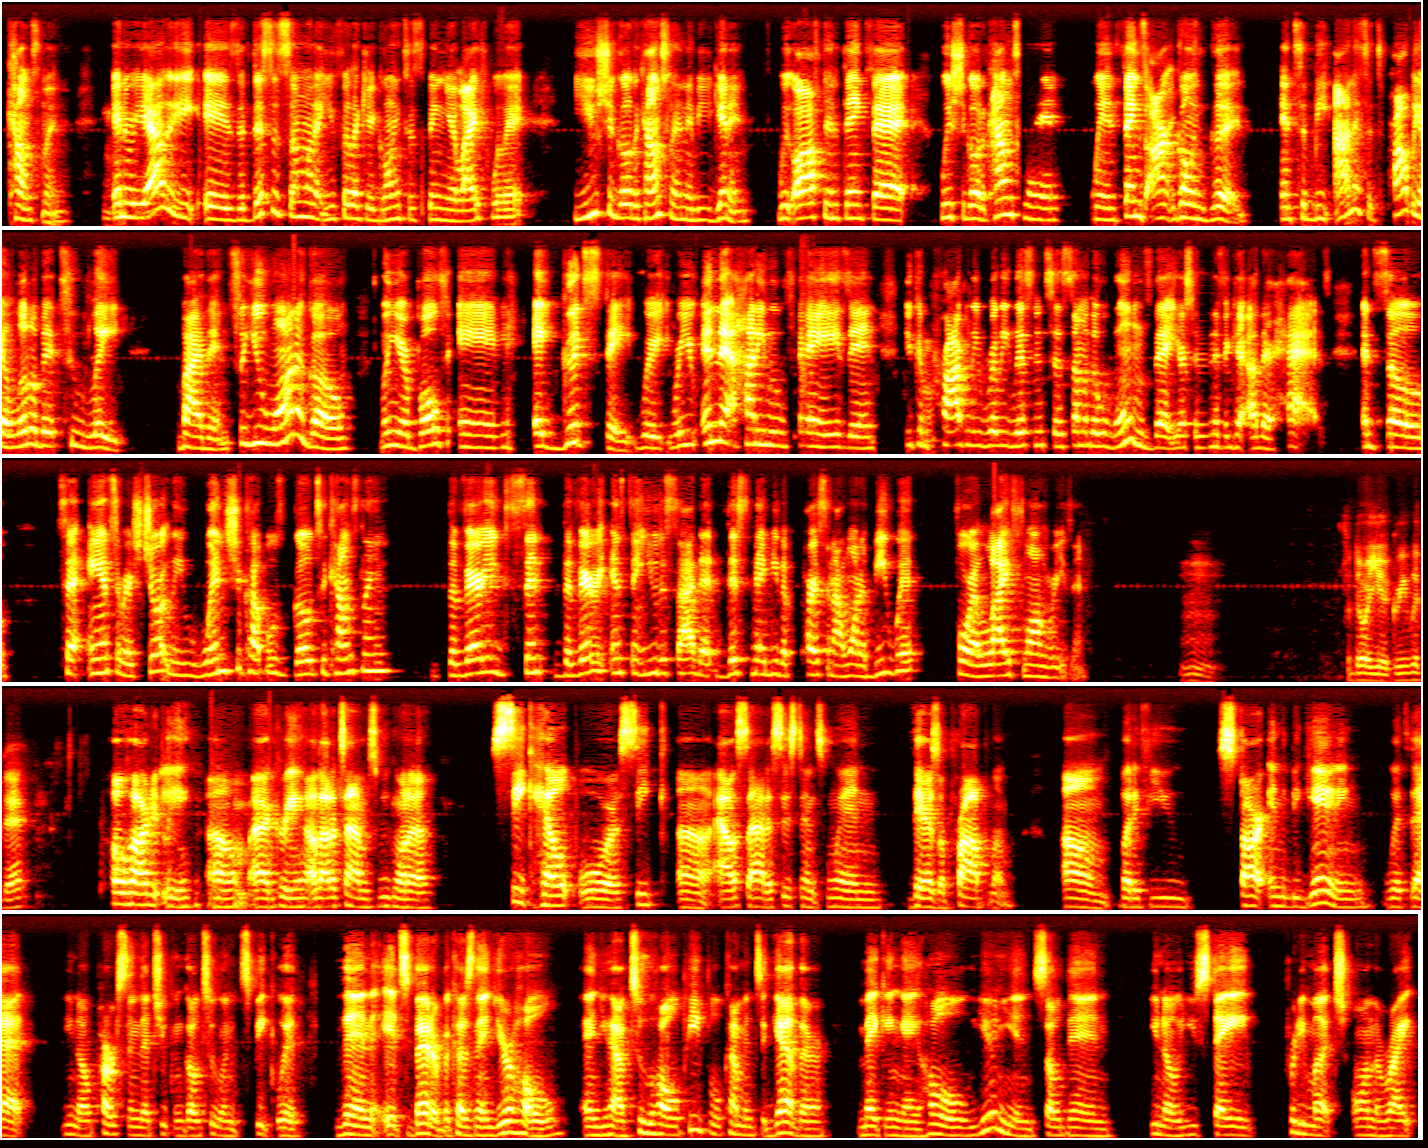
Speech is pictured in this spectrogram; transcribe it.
counseling? Mm-hmm. And the reality is if this is someone that you feel like you're going to spend your life with, you should go to counseling in the beginning. We often think that we should go to counseling when things aren't going good. And to be honest, it's probably a little bit too late by then. So you want to go when you're both in a good state, where, where you're in that honeymoon phase and you can probably really listen to some of the wounds that your significant other has. And so to answer it shortly, when should couples go to counseling? The very the very instant you decide that this may be the person I want to be with for a lifelong reason. Mm. Fedora, you agree with that? Wholeheartedly, um, I agree. A lot of times we want to seek help or seek uh, outside assistance when there's a problem. Um, but if you start in the beginning with that, you know, person that you can go to and speak with, then it's better because then you're whole and you have two whole people coming together making a whole union. So then, you know, you stay pretty much on the right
